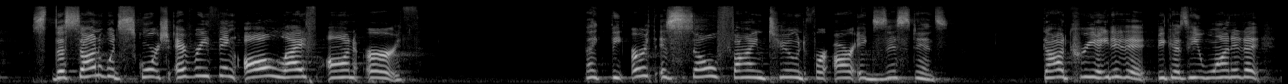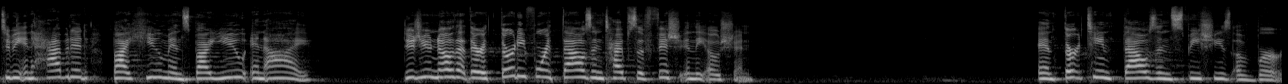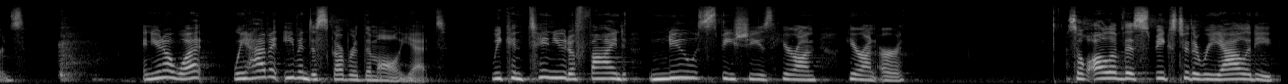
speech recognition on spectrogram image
the sun would scorch everything, all life on earth. Like the earth is so fine tuned for our existence. God created it because He wanted it to be inhabited by humans, by you and I. Did you know that there are 34,000 types of fish in the ocean? And 13,000 species of birds. And you know what? We haven't even discovered them all yet. We continue to find new species here on, here on earth. So, all of this speaks to the reality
